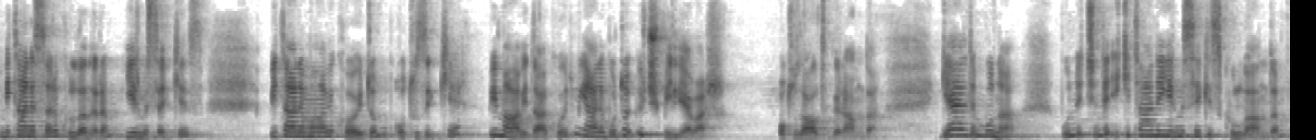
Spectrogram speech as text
bir tane sarı kullanırım 28. Bir tane mavi koydum 32. Bir mavi daha koydum. Yani burada 3 bilye var. 36 gramda. Geldim buna. Bunun içinde 2 tane 28 kullandım.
